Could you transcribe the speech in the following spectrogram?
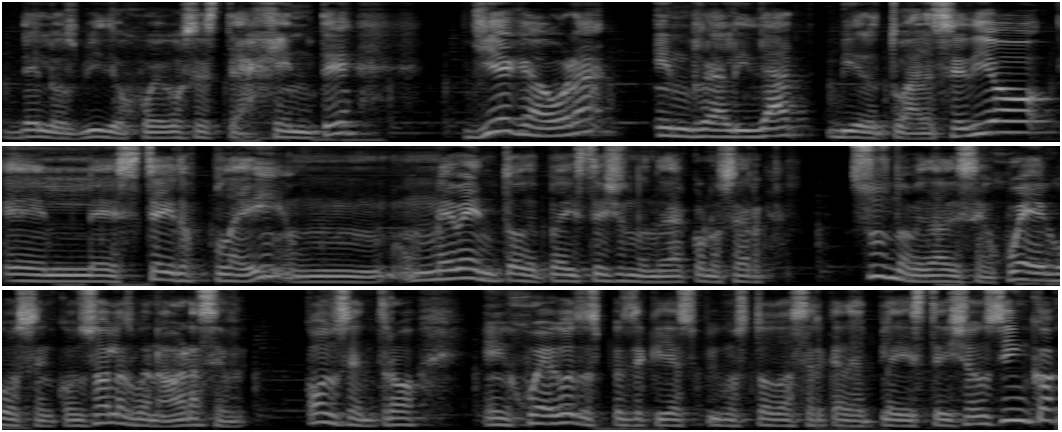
de los videojuegos, este agente, llega ahora en realidad virtual. Se dio el State of Play, un, un evento de PlayStation donde da a conocer sus novedades en juegos, en consolas. Bueno, ahora se concentró en juegos después de que ya supimos todo acerca del PlayStation 5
